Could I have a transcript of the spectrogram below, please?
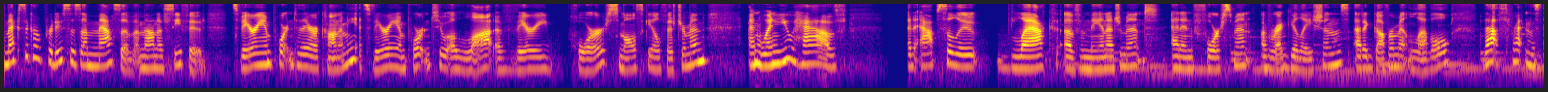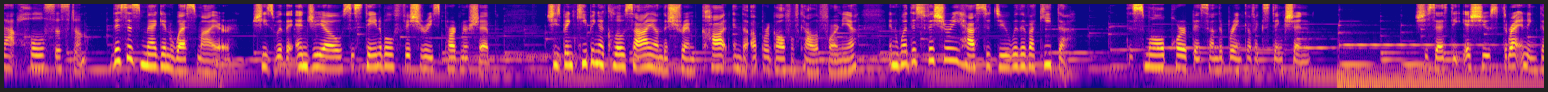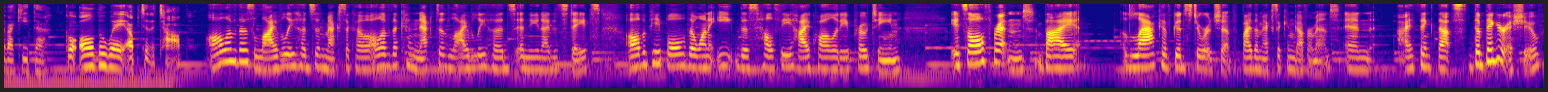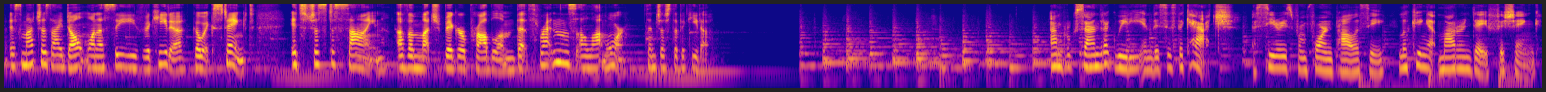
Mexico produces a massive amount of seafood. It's very important to their economy. It's very important to a lot of very poor small scale fishermen. And when you have an absolute lack of management and enforcement of regulations at a government level, that threatens that whole system. This is Megan Westmeyer. She's with the NGO Sustainable Fisheries Partnership. She's been keeping a close eye on the shrimp caught in the upper Gulf of California and what this fishery has to do with the vaquita, the small porpoise on the brink of extinction. She says the issues threatening the vaquita go all the way up to the top. All of those livelihoods in Mexico, all of the connected livelihoods in the United States, all the people that want to eat this healthy, high quality protein, it's all threatened by lack of good stewardship by the Mexican government. And I think that's the bigger issue. As much as I don't want to see vaquita go extinct, it's just a sign of a much bigger problem that threatens a lot more than just the vaquita. I'm Ruxandra Guidi, and this is The Catch, a series from Foreign Policy looking at modern day fishing.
